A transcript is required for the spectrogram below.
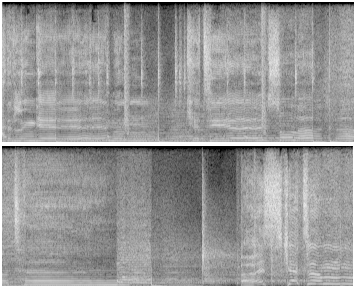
Herdlingemin ketiye solakaten Esketim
